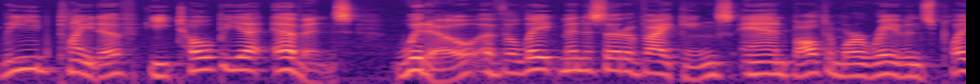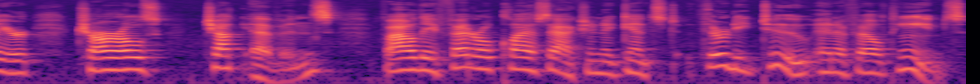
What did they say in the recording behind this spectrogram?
lead plaintiff Etopia Evans, widow of the late Minnesota Vikings and Baltimore Ravens player Charles Chuck Evans, filed a federal class action against 32 NFL teams.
